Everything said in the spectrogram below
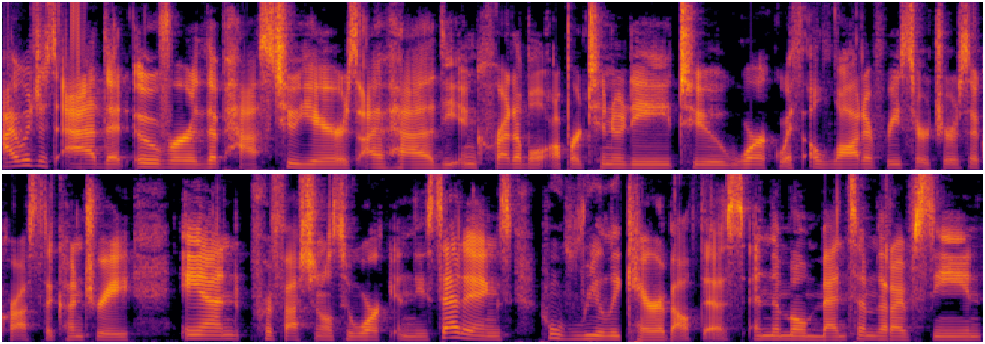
I would just add that over the past two years, I've had the incredible opportunity to work with a lot of researchers across the country and professionals who work in these settings who really care about this. And the momentum that I've seen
